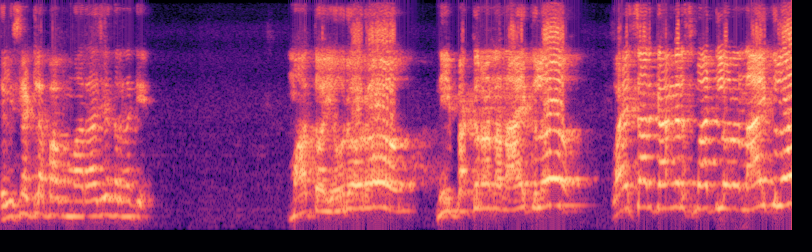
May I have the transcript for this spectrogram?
తెలిసినట్లే పాపం మా రాజేంద్రనకి. మాతో ఎవరెవరో నీ పక్కన ఉన్న నాయకులు వైఎస్ఆర్ కాంగ్రెస్ పార్టీలో ఉన్న నాయకులు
